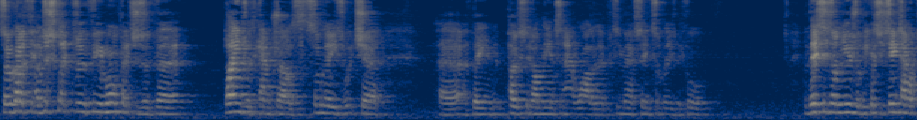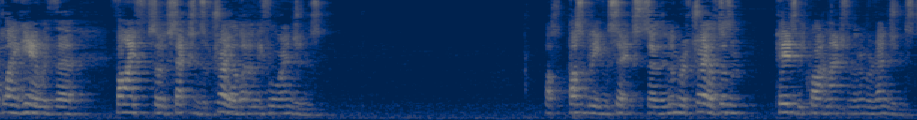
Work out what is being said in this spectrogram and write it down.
so we've got few, I'll just flick through a few more pictures of uh, planes with chemtrails, some of these which uh, uh, have been posted on the internet a while ago, but you may have seen some of these before. But this is unusual because you seem to have a plane here with uh, five sort of sections of trail, but only four engines. Poss possibly even six. So the number of trails doesn't appear to be quite matched with the number of engines.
